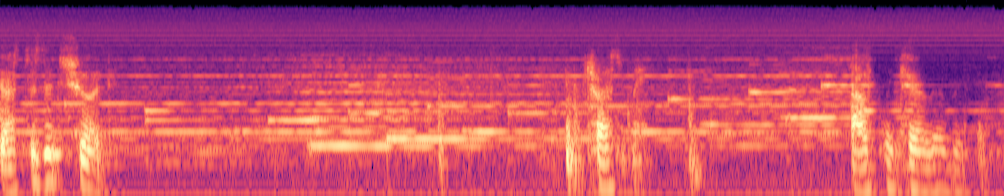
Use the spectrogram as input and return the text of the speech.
just as it should. Trust me. I'll take care of everything.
